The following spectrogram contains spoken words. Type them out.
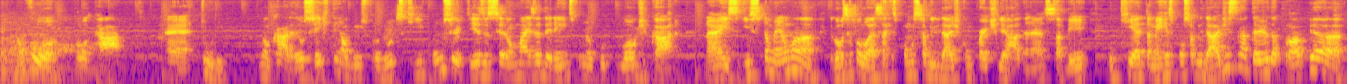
não, não vou colocar é, tudo. Não, cara, eu sei que tem alguns produtos que com certeza serão mais aderentes para o meu público logo de cara. Né? Isso, isso, também é uma, igual você falou, essa responsabilidade compartilhada, né? Saber o que é também responsabilidade e estratégia da própria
